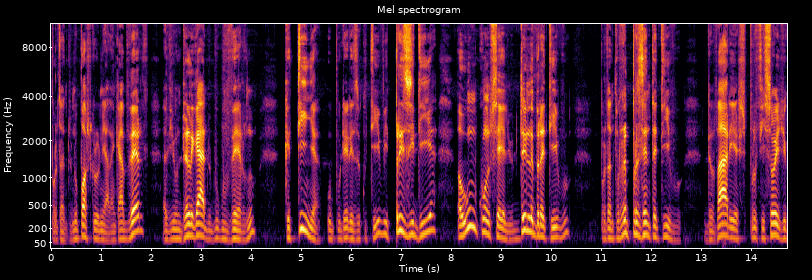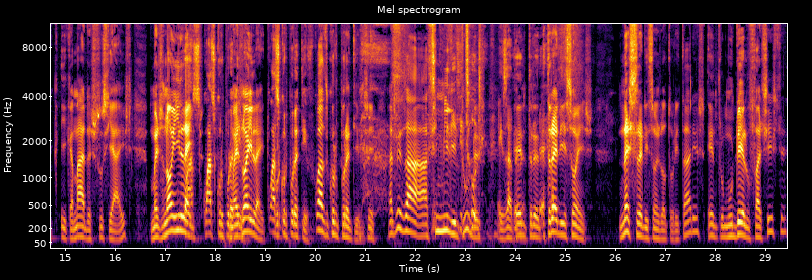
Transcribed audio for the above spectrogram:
Portanto, no pós-colonial em Cabo Verde, havia um delegado do governo que tinha o poder executivo e presidia a um conselho deliberativo, portanto, representativo de várias profissões e camadas sociais, mas não eleito. Quase, quase corporativo. Mas não eleito. Quase corporativo. Quase corporativo, sim. Às vezes há, há similitudes entre tradições, nas tradições autoritárias, entre o modelo fascista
